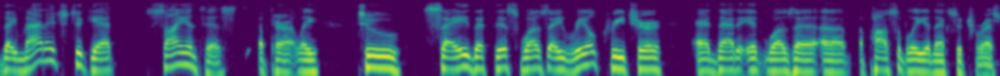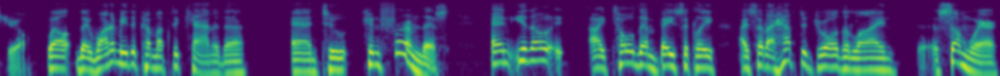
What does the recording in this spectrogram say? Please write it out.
they managed to get scientists, apparently, to say that this was a real creature and that it was a, a, a possibly an extraterrestrial. Well, they wanted me to come up to Canada and to confirm this. And, you know, I told them basically, I said, I have to draw the line uh, somewhere.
